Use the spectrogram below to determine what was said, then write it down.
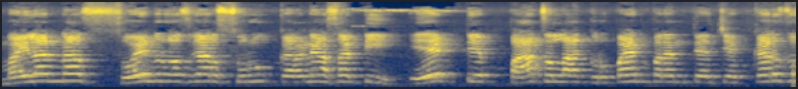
महिलांना स्वयंरोजगार सुरू करण्यासाठी एक ते पाच लाख रुपयांपर्यंतचे कर्ज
